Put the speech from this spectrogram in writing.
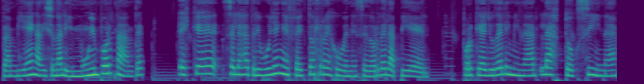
También adicional y muy importante es que se les atribuyen efectos rejuvenecedor de la piel, porque ayuda a eliminar las toxinas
